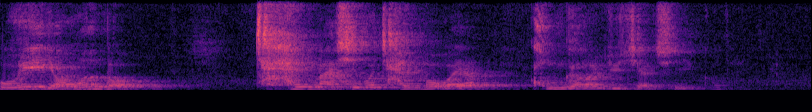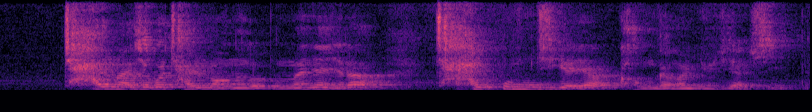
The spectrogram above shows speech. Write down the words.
우리의 영혼도 잘 마시고 잘 먹어야 건강을 유지할 수 있거든요. 잘 마시고 잘 먹는 것 뿐만이 아니라 잘 움직여야 건강을 유지할 수 있다.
